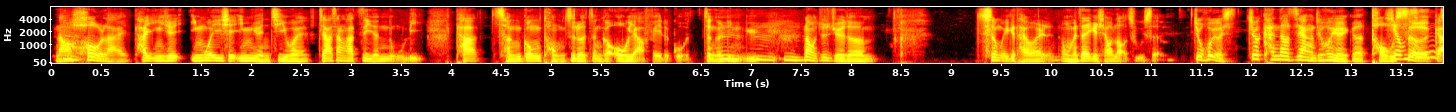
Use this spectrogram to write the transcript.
然后后来他因些因为一些因缘机会，加上他自己的努力，他成功统治了整个欧亚非的国整个领域。嗯嗯。那我就觉得。身为一个台湾人，我们在一个小岛出生，就会有就看到这样，就会有一个投射感，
